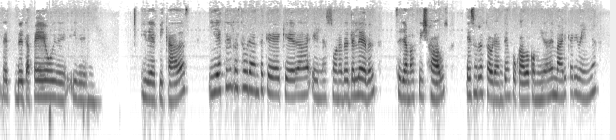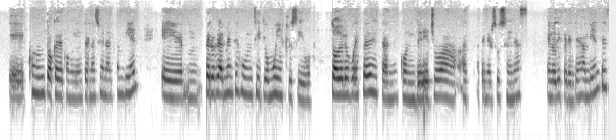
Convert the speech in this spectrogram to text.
de, tapeo y de, y, de, picadas. Y este es el restaurante que queda en la zona de The Level, se llama Fish House. Es un restaurante enfocado a comida de mar y caribeña, eh, con un toque de comida internacional también. Eh, pero realmente es un sitio muy exclusivo. Todos los huéspedes están con derecho a tener sus cenas en los diferentes ambientes,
